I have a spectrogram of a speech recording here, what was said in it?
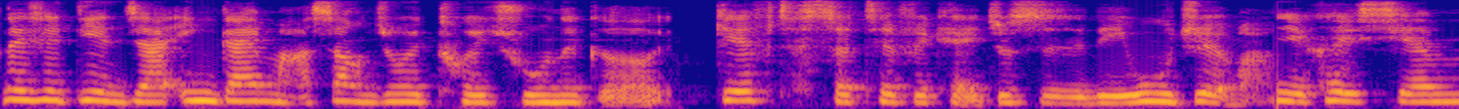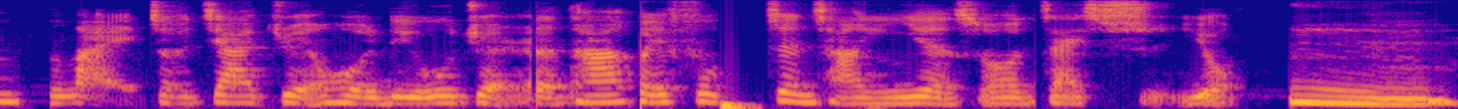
那些店家应该马上就会推出那个 gift certificate，就是礼物券嘛。你也可以先买折价券或者礼物券，等它恢复正常营业的时候再使用。嗯。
